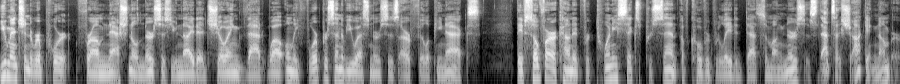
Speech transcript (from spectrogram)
You mentioned a report from National Nurses United showing that while only 4% of U.S. nurses are Filipinx, they've so far accounted for 26% of COVID related deaths among nurses. That's a shocking number.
